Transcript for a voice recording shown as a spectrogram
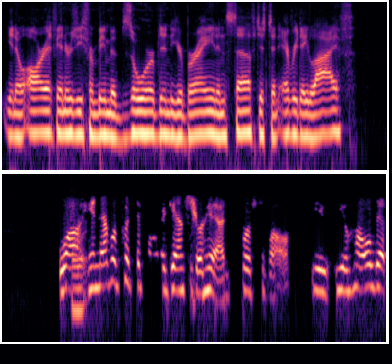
you know, RF energy from being absorbed into your brain and stuff, just in everyday life? Well, Or- you never put the phone against your head. First of all, you you hold it.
